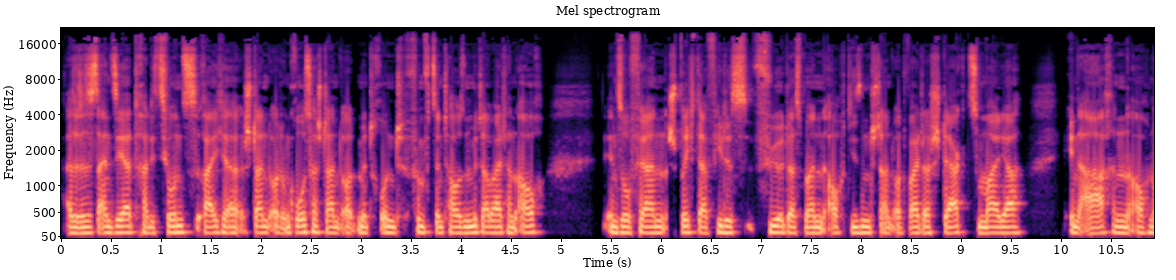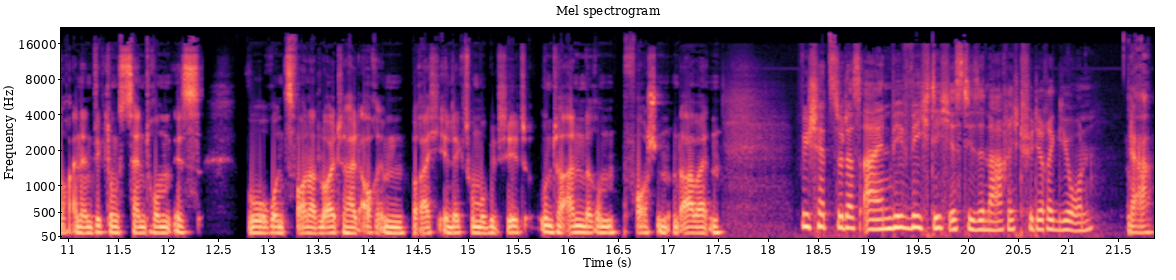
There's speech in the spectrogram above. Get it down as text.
Also das ist ein sehr traditionsreicher Standort und großer Standort mit rund 15.000 Mitarbeitern auch. Insofern spricht da vieles für, dass man auch diesen Standort weiter stärkt, zumal ja in Aachen auch noch ein Entwicklungszentrum ist, wo rund 200 Leute halt auch im Bereich Elektromobilität unter anderem forschen und arbeiten. Wie schätzt du das ein? Wie wichtig ist diese Nachricht für die Region? Ja,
